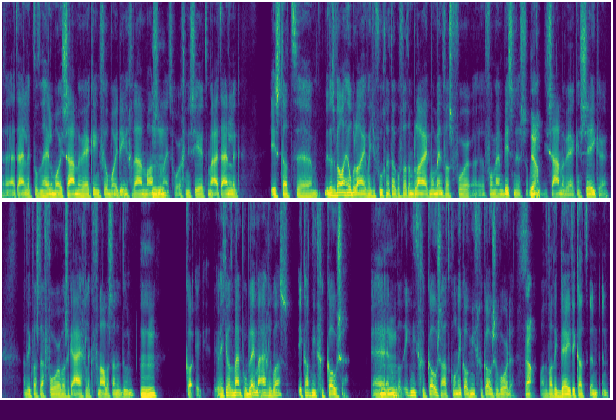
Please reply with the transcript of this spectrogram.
eh, uiteindelijk tot een hele mooie samenwerking. Veel mooie dingen gedaan, masterminds georganiseerd. Maar uiteindelijk is dat... eh, dat is wel heel belangrijk, want je vroeg net ook of dat een belangrijk moment was voor, eh, voor mijn business. Ja. die, die samenwerking, zeker. Want ik was daarvoor was ik eigenlijk van alles aan het doen. Mhm. Ik- weet je wat mijn probleem eigenlijk was? Ik had niet gekozen. En Mhm. omdat ik niet gekozen had, kon ik ook niet gekozen worden. Ja. Want wat ik deed, ik, had een, een,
